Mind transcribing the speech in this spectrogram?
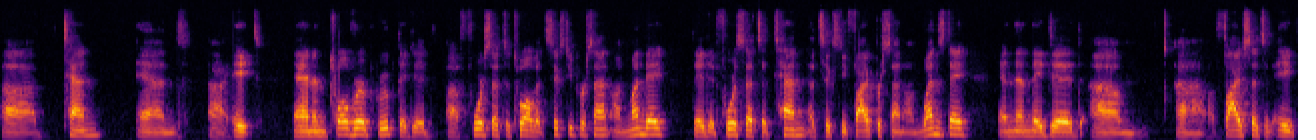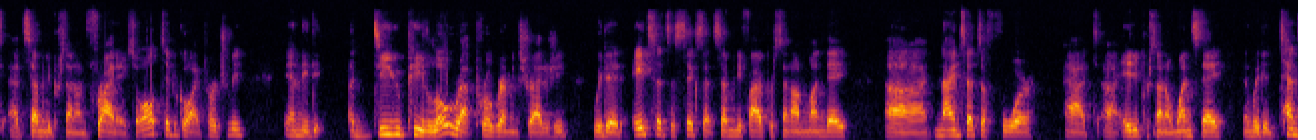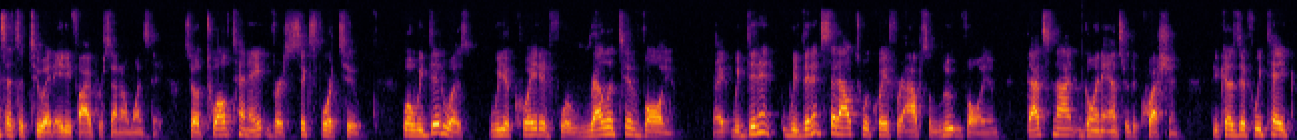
uh, 10, and uh, 8. And in the 12 rep group, they did uh, four sets of 12 at 60% on Monday. They did four sets of 10 at 65% on Wednesday. And then they did um, uh, five sets of eight at 70% on Friday. So all typical hypertrophy. In the DUP low rep programming strategy, we did eight sets of six at 75% on Monday, uh, nine sets of four at 80% uh, on Wednesday, and we did 10 sets of two at 85% on Wednesday. So 12, 10, 8 versus 6, 4, 2. What we did was we equated for relative volume right? We didn't we didn't set out to equate for absolute volume. That's not going to answer the question because if we take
